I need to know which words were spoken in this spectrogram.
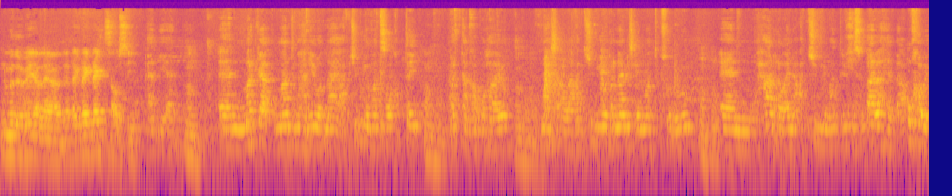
madoobeeya leeyahay dee dheg dheg dheg saa u siiya aad iyo Mm, aad marka maanta maxaan ii wadnahay cabdi shukri oo maanta soo qabtay. Mhm, artaan aan ku haayo. Maasha allah cabdi shukri oo barnaamijkeen maanta ku soo dhawow mhm. waxaan rabaa inaan cabdi shukri maanta wixii su'aal aan u qabay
